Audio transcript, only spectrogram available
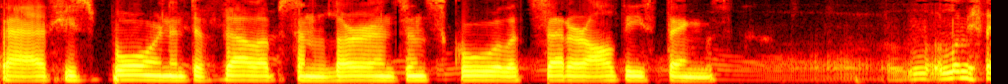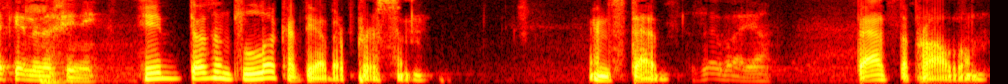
that he's born and develops and learns in school, etc. All these things. He doesn't look at the other person instead. That's the problem.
